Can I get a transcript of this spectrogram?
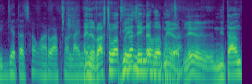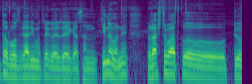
विज्ञता छ उहाँहरू आफ्नो लाइनमा होइन राष्ट्रवादको एजेन्डा। गर्नेहरूले नितान्त रोजगारी मात्रै गरिरहेका छन्। किनभने राष्ट्रवादको त्यो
